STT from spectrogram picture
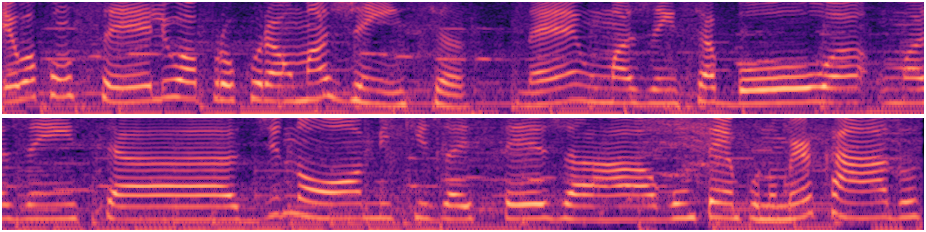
Eu aconselho a procurar uma agência, né? Uma agência boa, uma agência de nome que já esteja há algum tempo no mercado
